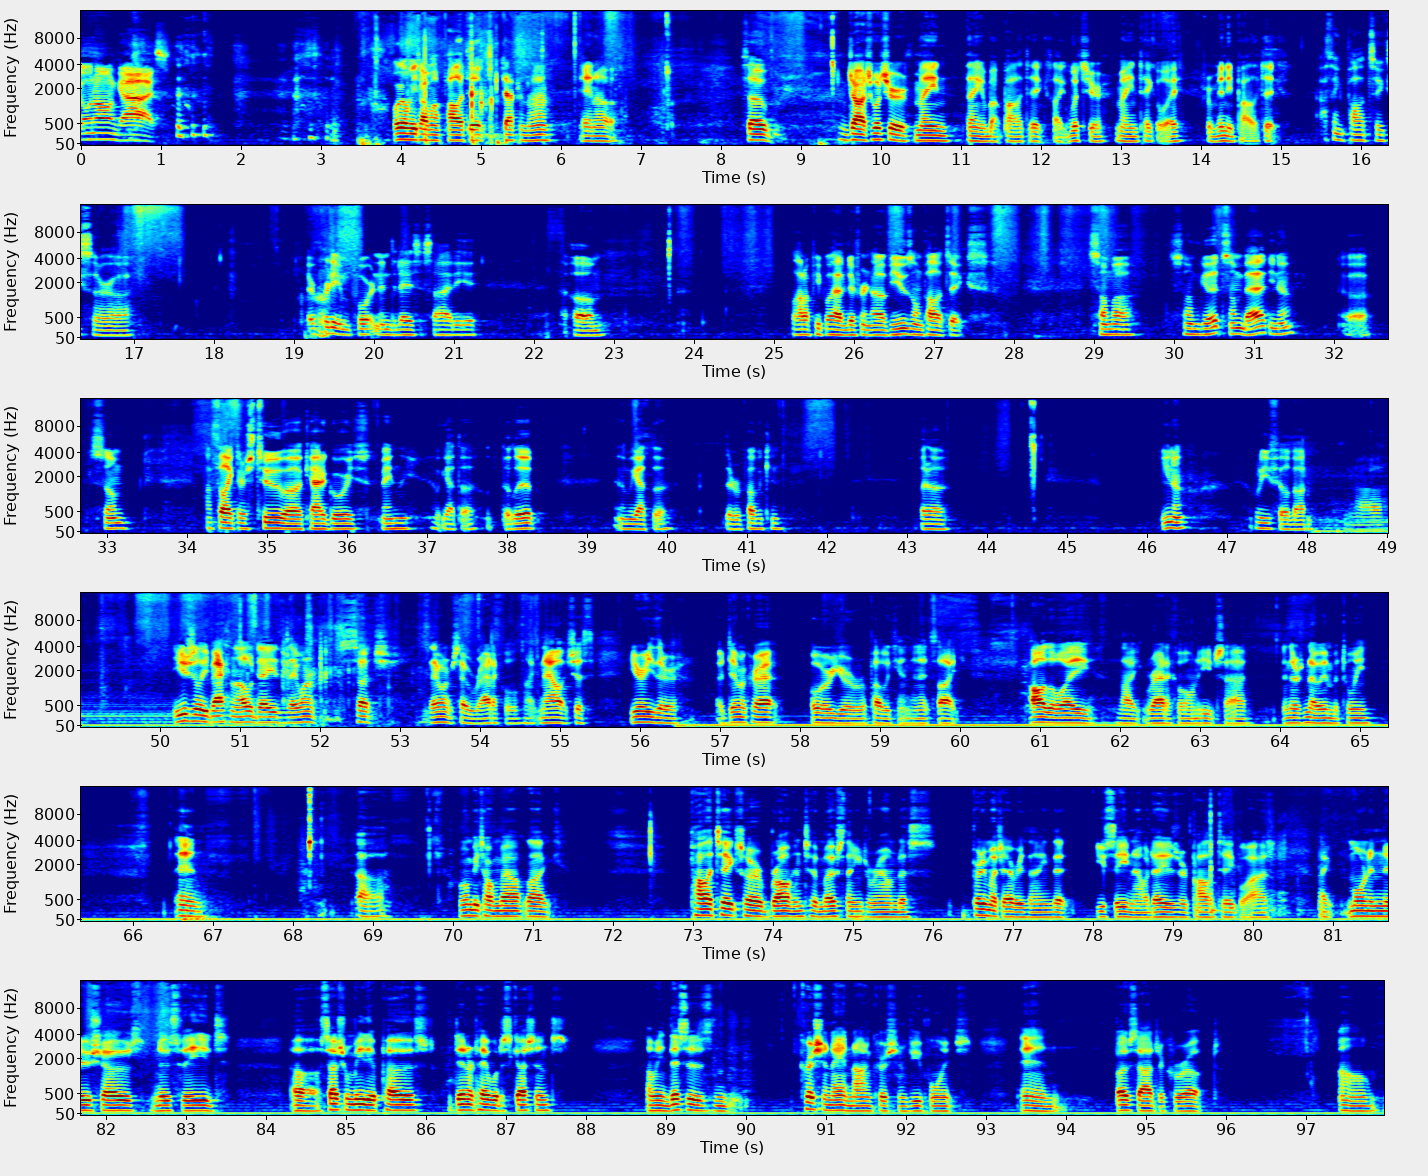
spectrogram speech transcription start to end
going on, guys? We're gonna be talking about politics, chapter nine, and uh, so, Josh, what's your main thing about politics? Like, what's your main takeaway from any politics? I think politics are uh, they're pretty important in today's society. Um, a lot of people have different uh, views on politics. Some uh, some good, some bad. You know, uh, some. I feel like there's two uh, categories mainly. We got the the lib, and then we got the the Republican. But uh, you know, what do you feel about them? Uh, usually, back in the old days, they weren't such. They weren't so radical. Like now, it's just you're either a Democrat or you're a Republican, and it's like all the way like radical on each side, and there's no in between. And uh, we're gonna be talking about like politics are brought into most things around us. Pretty much everything that you see nowadays are politic wise, like morning news shows, news feeds, uh, social media posts, dinner table discussions. I mean, this is Christian and non Christian viewpoints, and both sides are corrupt. Um,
